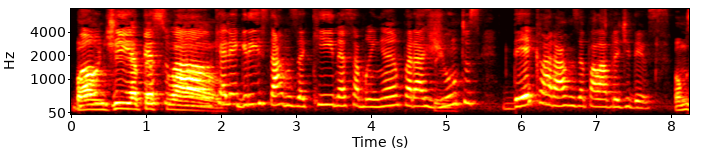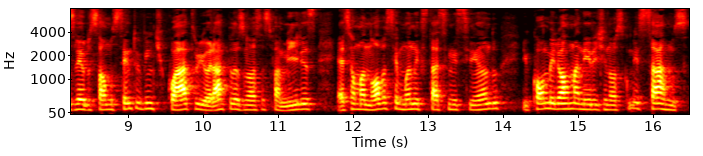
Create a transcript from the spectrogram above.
Bom dia, pessoal! Que alegria estarmos aqui nessa manhã para Sim. juntos declararmos a palavra de Deus. Vamos ler o Salmo 124 e orar pelas nossas famílias. Essa é uma nova semana que está se iniciando e qual a melhor maneira de nós começarmos?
